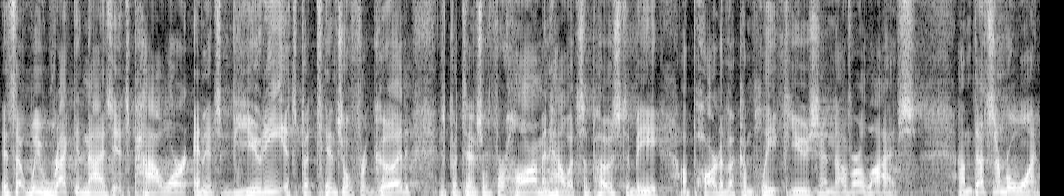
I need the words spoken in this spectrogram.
It's that we recognize its power and its beauty, its potential for good, its potential for harm, and how it's supposed to be a part of a complete fusion of our lives. Um, that's number one,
